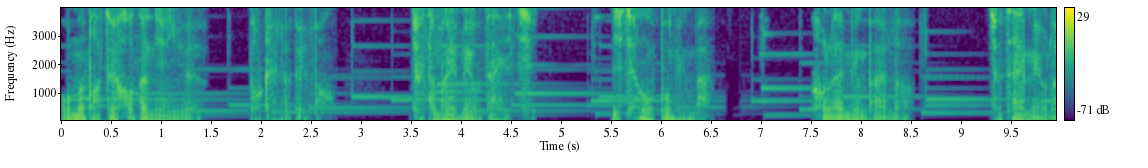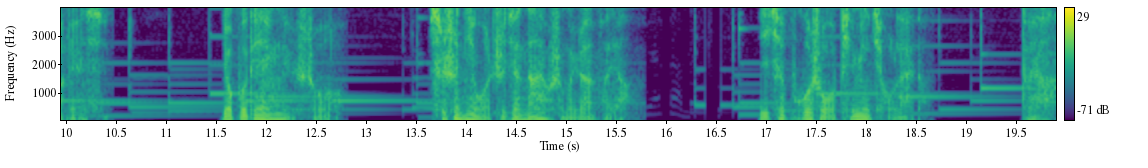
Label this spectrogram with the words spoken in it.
我们把最好的年月都给了对方，却怎么也没有在一起。以前我不明白，后来明白了，却再也没有了联系。有部电影里说，其实你我之间哪有什么缘分呀？一切不过是我拼命求来的。对啊，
